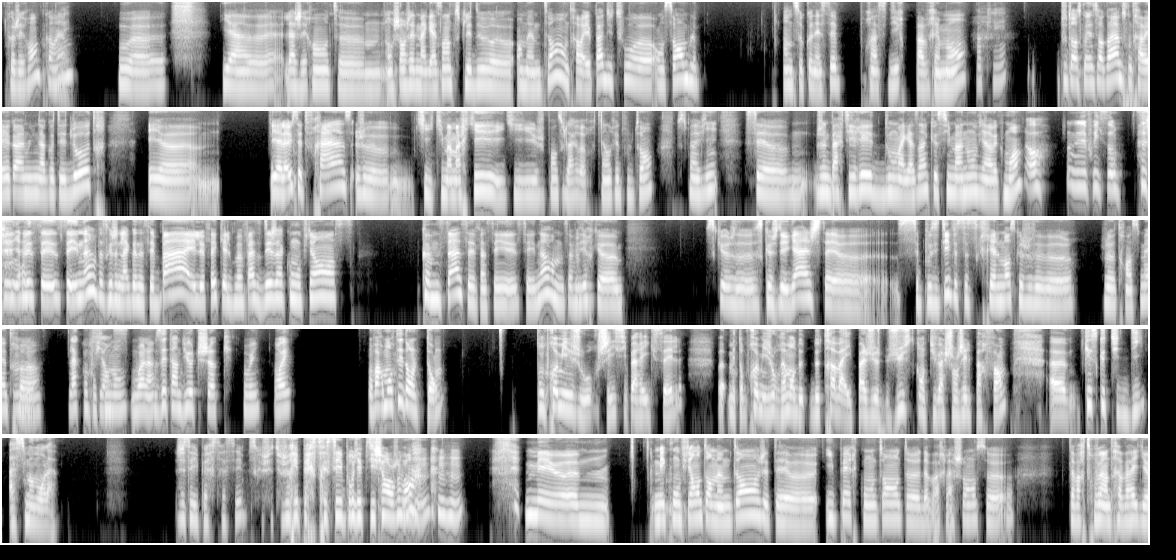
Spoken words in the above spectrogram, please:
co-gérante quand même, où il y a euh, la gérante, euh, on changeait de magasin toutes les deux euh, en même temps, on ne travaillait pas du tout ensemble, on ne se connaissait pour ainsi dire pas vraiment Ok. tout en se connaissant quand même, parce qu'on travaillait quand même l'une à côté de l'autre. Et, et elle a eu cette phrase je, qui, qui m'a marquée et qui, je pense, je la retiendrai tout le temps, toute ma vie. C'est Je ne partirai de mon magasin que si Manon vient avec moi. Oh, j'en ai des frissons. C'est génial. Mais c'est énorme parce que je ne la connaissais pas et le fait qu'elle me fasse déjà confiance comme ça, c'est énorme. Ça veut Mhm. dire que ce que je, ce que je dégage, c'est euh, positif et c'est réellement ce que je veux, je veux transmettre. Mhm. euh, La confiance. Voilà. Vous êtes un duo de choc. Oui. Ouais. On va remonter dans le temps. Ton premier jour chez Ici Paris XL, euh, mais ton premier jour vraiment de, de travail, pas ju- juste quand tu vas changer le parfum. Euh, Qu'est-ce que tu te dis à ce moment-là? J'étais hyper stressée parce que je suis toujours hyper stressée pour les petits changements. Mhm, mhm. Mais, euh, mais confiante en même temps. J'étais euh, hyper contente d'avoir la chance d'avoir trouvé un travail,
